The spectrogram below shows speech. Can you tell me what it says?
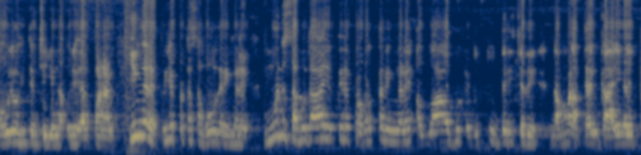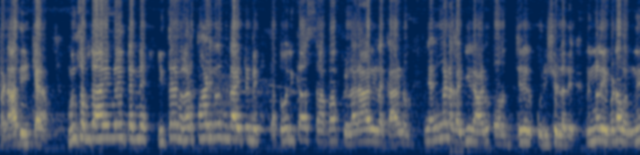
പൗരോഹിത്യം ചെയ്യുന്ന ഒരു ഏർപ്പാടാണ്. ഇങ്ങനെ പ്രിയപ്പെട്ട സഹോദരങ്ങളെ മുൻ സമുദായത്തിലെ പ്രവർത്തനങ്ങളെ അള്ളാഹു എടുത്തുദ്ധരിച്ചത് നമ്മൾ അത്തരം കാര്യങ്ങളിൽ പെടാതിരിക്കാനാണ്. മുൻ സമുദായങ്ങളിൽ തന്നെ ഇത്തരം ഏർപ്പാടുകളും ഉണ്ടായിട്ടുണ്ട്. കത്തോലിക്ക സഭ പിളരാനുള്ള കാരണം ഞങ്ങളുടെ കയ്യിലാണ് ഒറിജിനൽ കുരിശുള്ളത്. നിങ്ങൾ ഇവിടെ വന്ന്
